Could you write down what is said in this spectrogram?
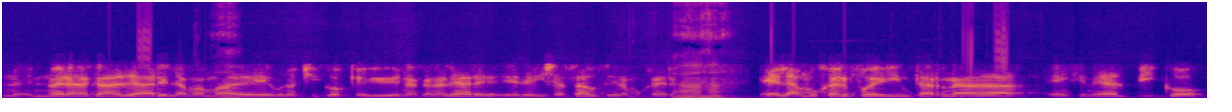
no era de acá de Alvear, es la mamá ah. de unos chicos que viven acá en Alvear, es de Villa Sauce, la mujer. Eh, la mujer fue internada en General Pico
